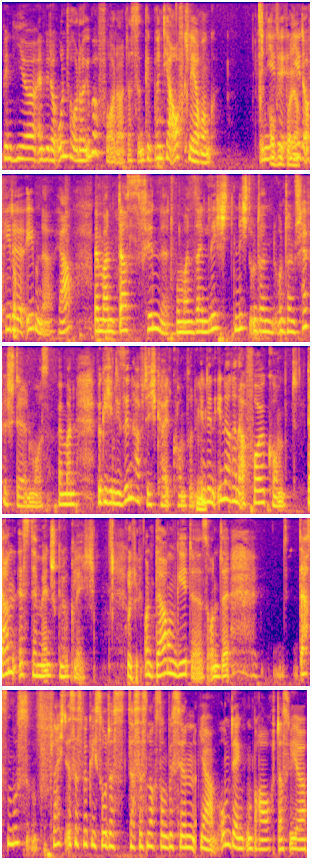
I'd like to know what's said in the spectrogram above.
bin hier entweder unter- oder überfordert. Das bringt ja Aufklärung. In Auf jede, jeden Fall, in ja. jede, auf jede Ebene, ja. Wenn man das findet, wo man sein Licht nicht unter, unter den Scheffel stellen muss, wenn man wirklich in die Sinnhaftigkeit kommt und in den inneren Erfolg kommt, dann ist der Mensch glücklich. Richtig. Und darum geht es. Und äh, das muss, vielleicht ist es wirklich so, dass, dass es noch so ein bisschen ja, Umdenken braucht, dass wir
